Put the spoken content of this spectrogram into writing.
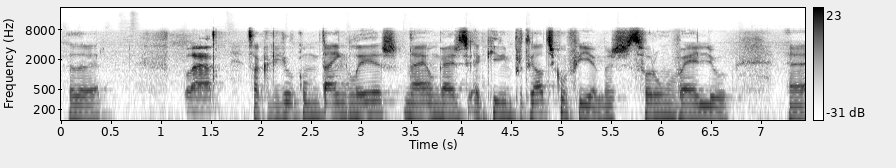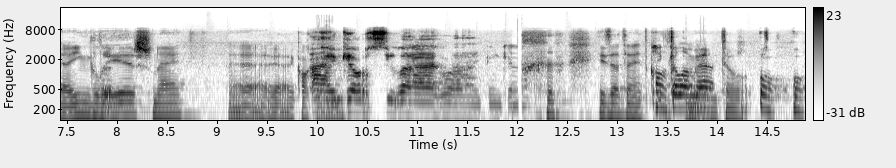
estás a ver? Claro. Só que aquilo como está em inglês, não é? um gajo aqui em Portugal desconfia, mas se for um velho ah, inglês, não é? Ah, qualquer Ai, que é o recibo da água. Ai, quem quer. Exatamente. Qual documento? Oh, oh,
